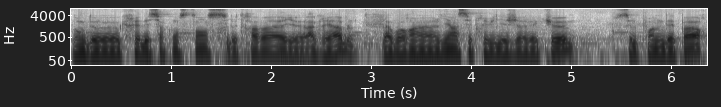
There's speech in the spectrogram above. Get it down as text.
donc de créer des circonstances de travail euh, agréables, d'avoir un lien assez privilégié avec eux. C'est le point de départ.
